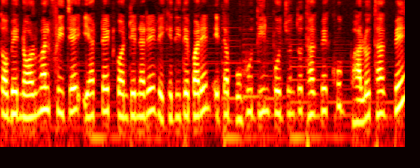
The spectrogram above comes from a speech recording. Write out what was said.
তবে নর্মাল ফ্রিজে এয়ারটাইট কন্টেনারে রেখে দিতে পারেন। এটা বহুদিন পর্যন্ত থাকবে, খুব ভালো থাকবে।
